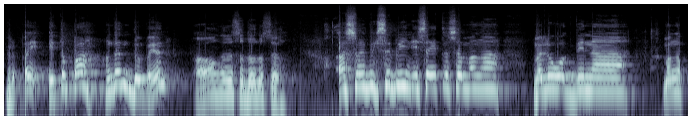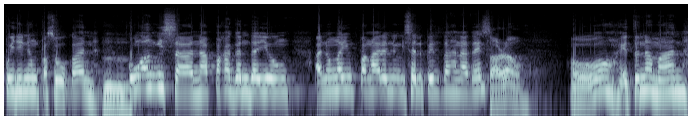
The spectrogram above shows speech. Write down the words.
Gra- Ay, ito pa. Hanggang doon pa yun? Oo, oh, sa dulo, sir. Ah, so ibig sabihin, isa ito sa mga maluwag din na mga pwede niyong pasukan. Kung ang isa, napakaganda yung, ano nga yung pangalan ng isa na pinuntahan natin? Sarang. Oo, ito naman.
